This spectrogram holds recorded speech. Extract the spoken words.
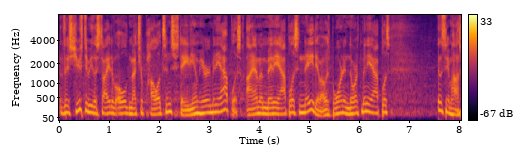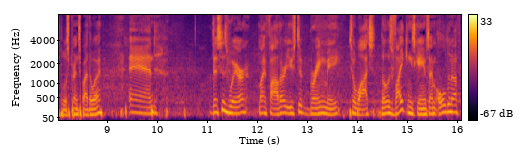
this used to be the site of old Metropolitan Stadium here in Minneapolis. I am a Minneapolis native. I was born in North Minneapolis, in the same hospital as Prince, by the way. And this is where my father used to bring me to watch those Vikings games. I'm old enough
